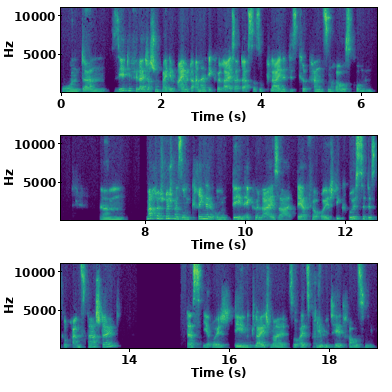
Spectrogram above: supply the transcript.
Und dann seht ihr vielleicht auch schon bei dem einen oder anderen Equalizer, dass da so kleine Diskrepanzen rauskommen. Ähm, macht euch ruhig mal so einen Kringel um den Equalizer, der für euch die größte Diskrepanz darstellt, dass ihr euch den gleich mal so als Priorität rausnehmt.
